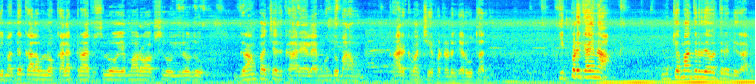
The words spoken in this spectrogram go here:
ఈ మధ్యకాలంలో కలెక్టర్ ఆఫీసులో ఎంఆర్ఓ ఆఫీసులో ఈరోజు గ్రామ పంచాయతీ కార్యాలయం ముందు మనం కార్యక్రమం చేపట్టడం జరుగుతుంది. ఇప్పటికైనా ముఖ్యమంత్రి రేవంత్ రెడ్డి గారు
